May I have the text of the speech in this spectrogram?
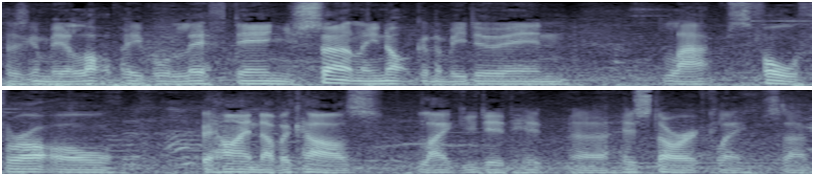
there's gonna be a lot of people lifting. You're certainly not to be doing laps full throttle behind other cars like you did uh, historically. So.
